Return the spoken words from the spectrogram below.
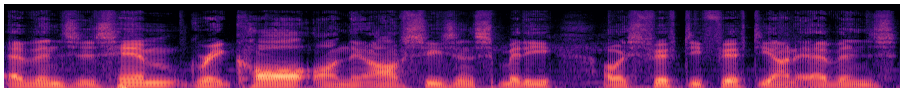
Evans is him. Great call on the offseason, Smitty. I was 50 50 on Evans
